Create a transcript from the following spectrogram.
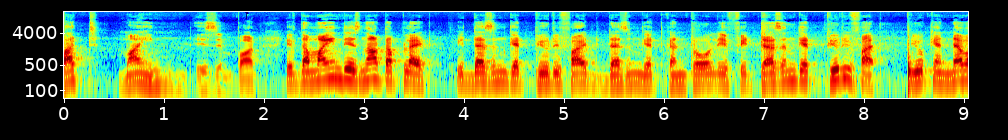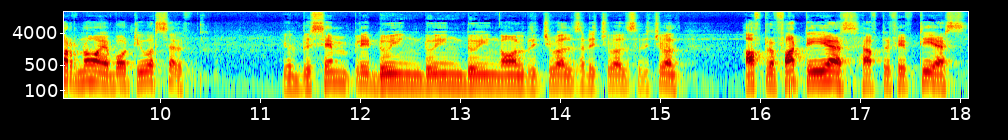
But mind is important. If the mind is not applied, it doesn't get purified, it doesn't get controlled. If it doesn't get purified, you can never know about yourself. You'll be simply doing, doing, doing all rituals, rituals, rituals. After 40 years, after 50 years,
